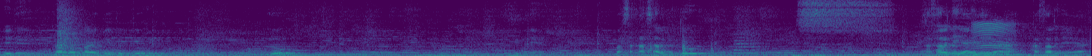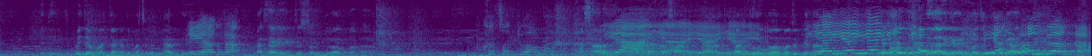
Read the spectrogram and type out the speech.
jadi kalau kayak gitu tuh lu gimana ya bahasa kasar itu kasarnya ya ini ya Hmm. kasarnya ya. Jadi tapi jangan jangan dimasukin ke hati. Iya enggak. Kasar itu sok jual mahal bukan soal jual mahal. kasarnya iya iya iya iya bukan iya. lu mau masukin iya hati. iya iya kan iya gue enggak. bilang jangan dimasukin iya ke hati. enggak enggak.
